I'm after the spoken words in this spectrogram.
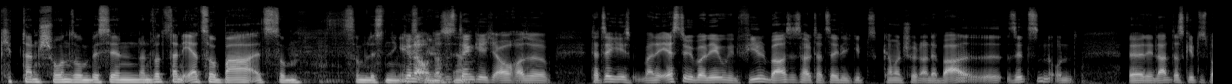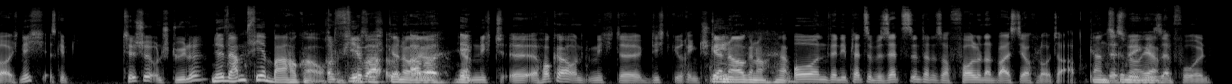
kippt dann schon so ein bisschen, dann wird es dann eher zur Bar als zum, zum Listening Genau, das ist, ja. denke ich, auch. Also tatsächlich ist meine erste Überlegung in vielen Bars ist halt tatsächlich, gibt's, kann man schön an der Bar äh, sitzen und äh, den Land, das gibt es bei euch nicht. Es gibt Tische und Stühle. Ne, wir haben vier Barhocker auch. Und vier Bar, genau, aber ja, eben nicht äh, Hocker und nicht äh, dicht geringt stehen. Genau, genau. Ja. Und wenn die Plätze besetzt sind, dann ist auch voll und dann weist ihr auch Leute ab. Ganz Deswegen genau, ja. ist es empfohlen,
